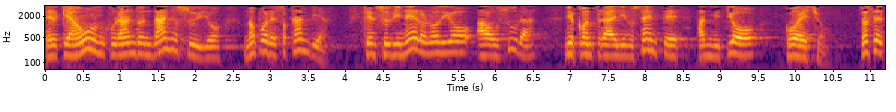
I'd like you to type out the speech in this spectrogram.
el que aún jurando en daño suyo, no por eso cambia, que en su dinero no dio a usura, ni contra el inocente admitió cohecho. Entonces,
